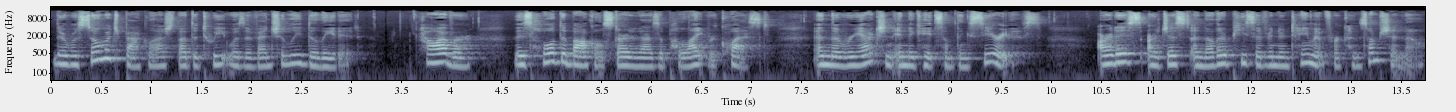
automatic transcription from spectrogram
There was so much backlash that the tweet was eventually deleted. However, this whole debacle started as a polite request, and the reaction indicates something serious. Artists are just another piece of entertainment for consumption now.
